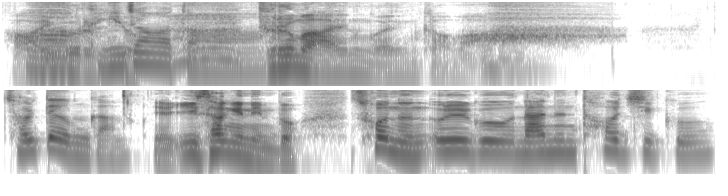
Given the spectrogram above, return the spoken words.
아, 와, 이거를 굉장하다. 기억, 들으면 아는 거예요, 그러니까 와. 절대 음감. 예, 이상희님도 손은 울고 나는 터지고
